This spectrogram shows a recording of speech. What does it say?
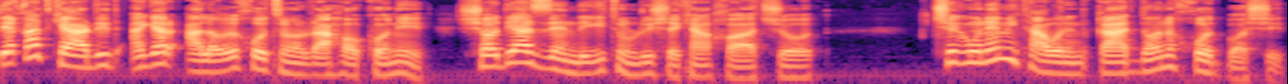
دقت کردید اگر علاقه خودتون رو رها کنید شادی از زندگیتون روی شکن خواهد شد چگونه می توانید قدردان خود باشید؟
